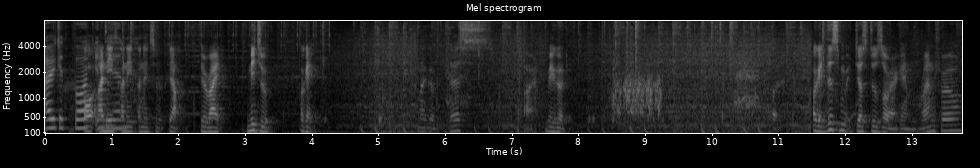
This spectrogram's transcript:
I would get bored Oh, I need. I need, I need to. Yeah, you're right. Me too. Okay. Can I go this? Alright, we're good. Okay, this just do so I can run through.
